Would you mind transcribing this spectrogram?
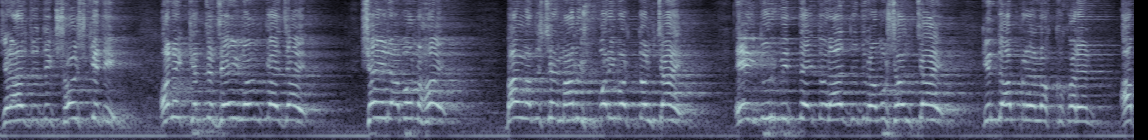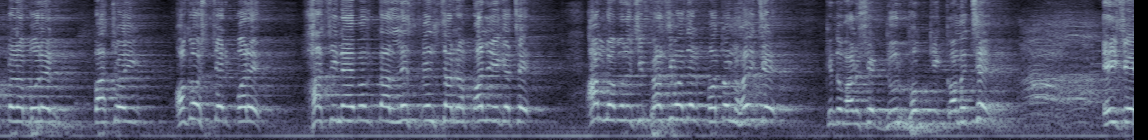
যে রাজনৈতিক সংস্কৃতি, অনেক ক্ষেত্রে যেই লঙ্কায় যায়, সেই রাবণ হয়। বাংলাদেশের মানুষ পরিবর্তন চায়, এই দুর্বৃত্তায় তো রাজনীতির অবসান চায়। কিন্তু আপনারা লক্ষ্য করেন, আপনারা বলেন পাঁচই অগস্টের পরে হাসিনা এবং তার লেসপেন্সাররা পালিয়ে গেছে। আমরা বলেছি ফাঁসিবাদের পতন হয়েছে, কিন্তু মানুষের দুর্ভোগ কি কমেছে? এই যে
